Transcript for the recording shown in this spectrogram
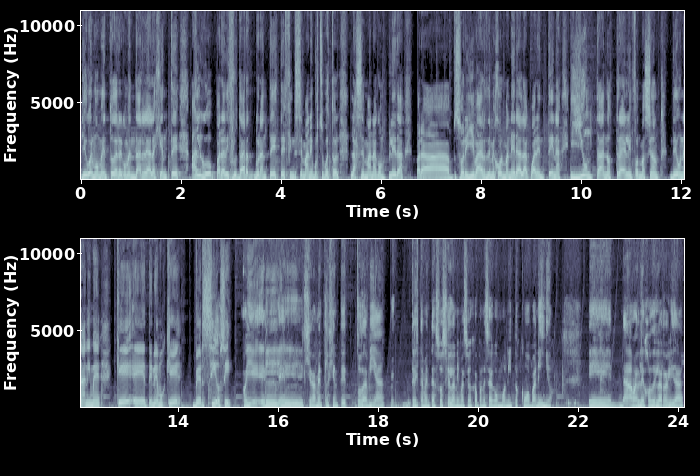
llegó el momento de recomendarle a la gente algo para disfrutar durante este fin de semana y por supuesto la semana completa para sobrellevar de mejor manera la cuarentena. Y Yunta nos trae la información de un anime que eh, tenemos que ver sí o sí. Oye, el, el- generalmente la gente todavía, tristemente, asocia la animación japonesa con monitos como para niños. Eh, nada más lejos de la realidad.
